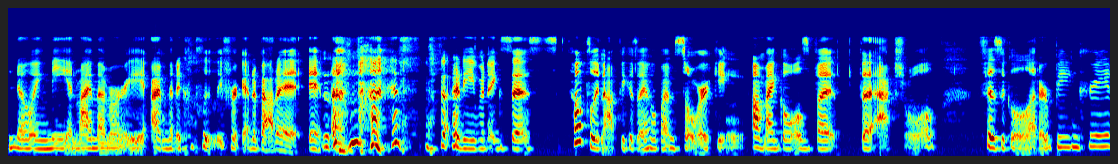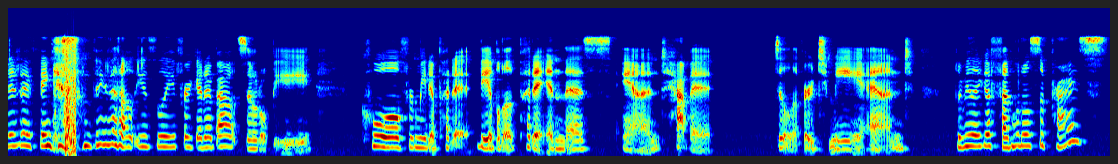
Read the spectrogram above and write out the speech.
knowing me and my memory, I'm going to completely forget about it in a month that it even exists. Hopefully not, because I hope I'm still working on my goals, but the actual physical letter being created, I think, is something that I'll easily forget about. So it'll be cool for me to put it, be able to put it in this and have it delivered to me. And it'll be like a fun little surprise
